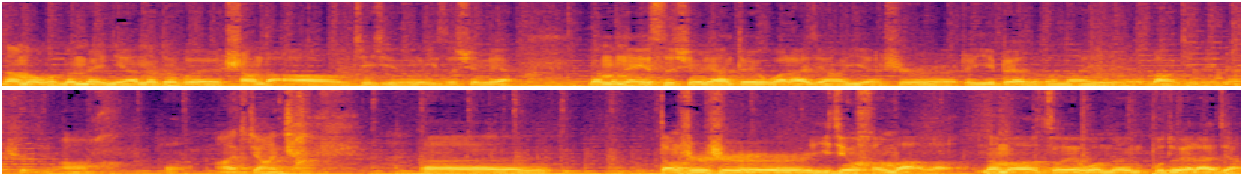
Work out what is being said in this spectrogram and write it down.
那么我们每年呢都会上岛进行一次训练，那么那一次训练对于我来讲也是这一辈子都难以忘记的一件事情。哦，嗯啊，讲一讲。呃，当时是已经很晚了。那么作为我们部队来讲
